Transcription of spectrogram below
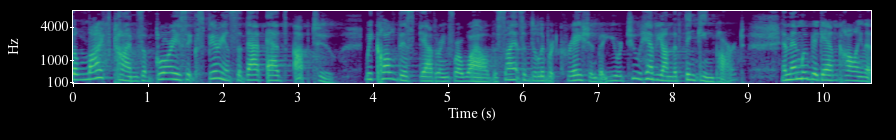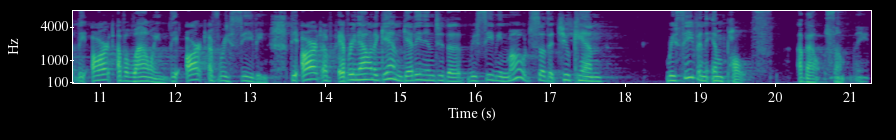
The lifetimes of glorious experience that that adds up to we called this gathering for a while the science of deliberate creation but you were too heavy on the thinking part. And then we began calling it the art of allowing the art of receiving the art of every now and again getting into the receiving mode so that you can receive an impulse about something.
